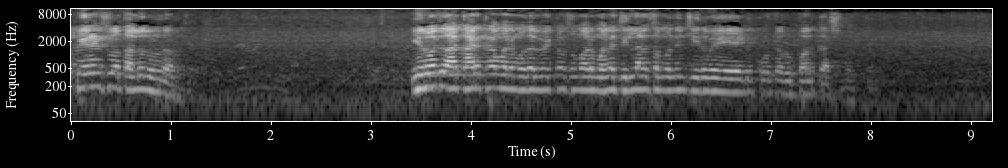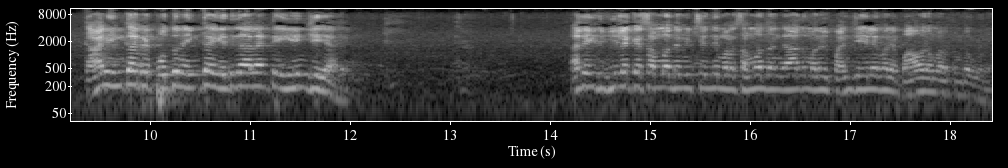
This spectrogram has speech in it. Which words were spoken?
పేరెంట్స్లో తల్లులు ఉన్నారు ఈ రోజు ఆ కార్యక్రమాన్ని మొదలు పెట్టడం సుమారు మన జిల్లాకు సంబంధించి ఇరవై ఏడు కోట్ల రూపాయలు ఖర్చు పెట్టాం కానీ ఇంకా రేపు పొద్దున ఇంకా ఎదగాలంటే ఏం చేయాలి? అదే ఇది వీళ్ళకే సంబంధించింది మన సంబంధం కాదు మనం పని చేయలేమనే భావన మనకు ఉండకూడదు.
